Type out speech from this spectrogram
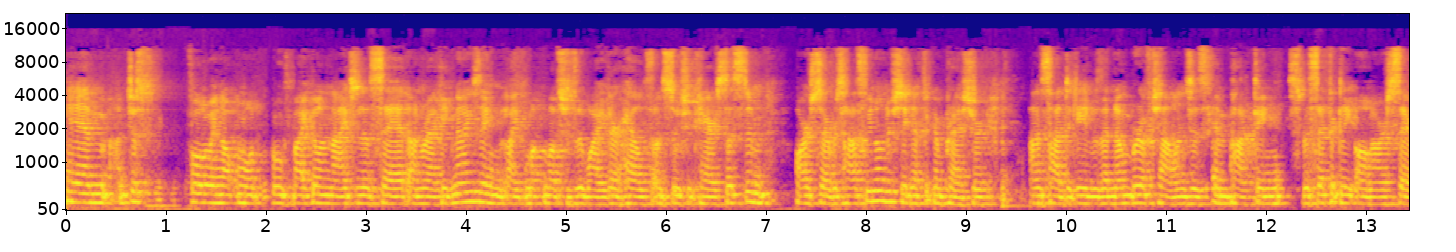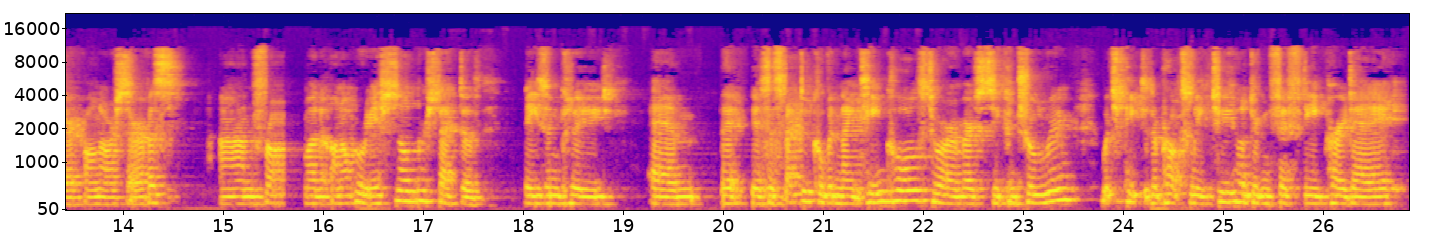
Um, just following up on what both Michael and Nigel have said and recognising, like much of the wider health and social care system, our service has been under significant pressure and has had to deal with a number of challenges impacting specifically on our ser- on our service. And from an, an operational perspective, these include um, the, the, suspected COVID 19 calls to our emergency control room, which peaked at approximately 250 per day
